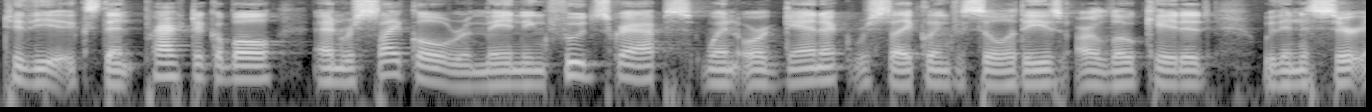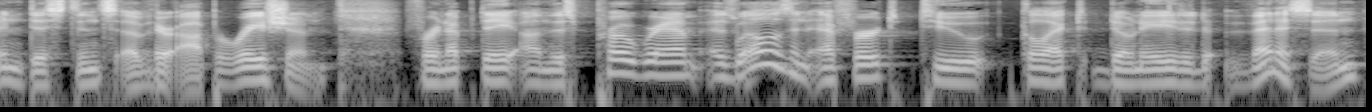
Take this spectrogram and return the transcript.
to the extent practicable and recycle remaining food scraps when organic recycling facilities are located within a certain distance of their operation. For an update on this program, as well as an effort to collect donated venison,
